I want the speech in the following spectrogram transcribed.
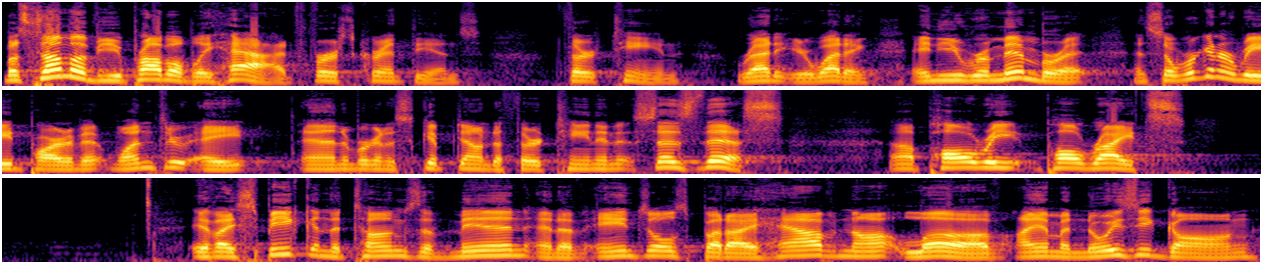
but some of you probably had 1 corinthians 13 read at your wedding and you remember it and so we're going to read part of it 1 through 8 and we're going to skip down to 13 and it says this uh, paul, re- paul writes if I speak in the tongues of men and of angels, but I have not love, I am a noisy gong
